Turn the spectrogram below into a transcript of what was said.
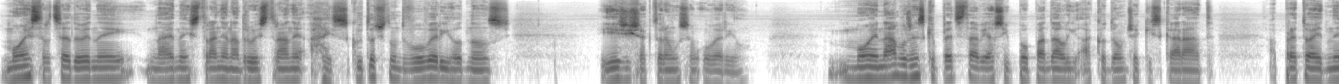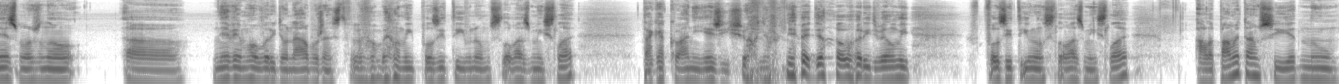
moje srdce do jednej, na jednej strane a na druhej strane aj skutočnú dôveryhodnosť Ježiša, ktorému som uveril. Moje náboženské predstavy asi popadali ako domčeky z karát a preto aj dnes možno uh, neviem hovoriť o náboženstve vo veľmi pozitívnom slova zmysle, tak ako ani Ježiš o ňom nevedel hovoriť veľmi v pozitívnom slova zmysle. Ale pamätám si jednu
